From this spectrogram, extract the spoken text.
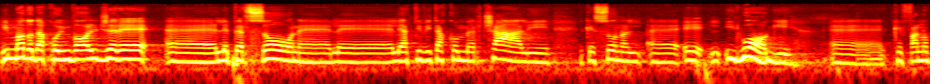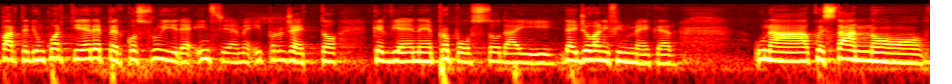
in modo da coinvolgere eh, le persone, le, le, attività commerciali sono, eh, e i luoghi eh, che fanno parte di un quartiere per costruire insieme il progetto che viene proposto dai, dai giovani filmmaker. Quest'anno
